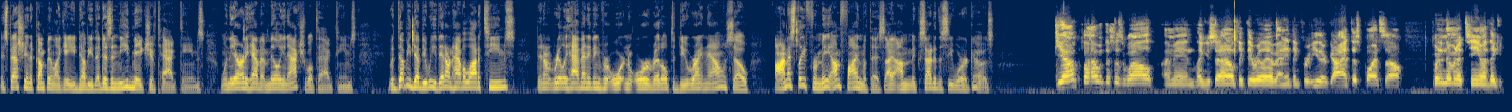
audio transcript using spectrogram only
especially in a company like AEW that doesn't need makeshift tag teams when they already have a million actual tag teams, with WWE, they don't have a lot of teams. They don't really have anything for Orton or Riddle to do right now. So, honestly, for me, I'm fine with this. I, I'm excited to see where it goes. Yeah, I'm fine with this as well. I mean, like you said, I don't think they really have anything for either guy at this point. So, putting them in a team, I think it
